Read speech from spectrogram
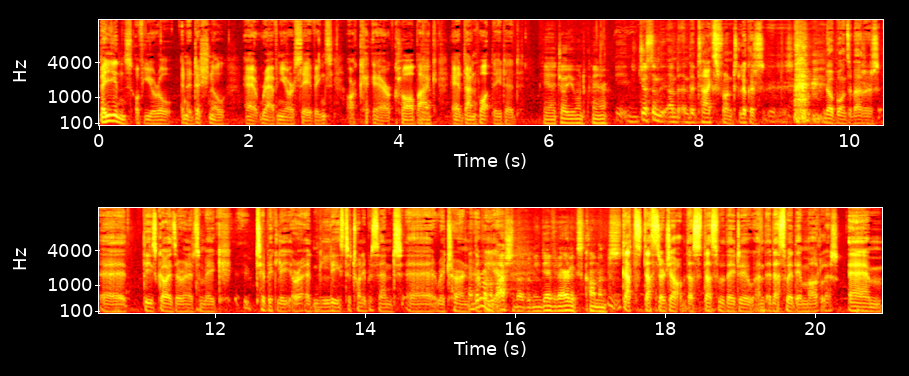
billions of euro in additional uh, revenue or savings or, or clawback yeah. uh, than what they did. Yeah, Joe, you want to come in here? Just on the, on the, on the tax front, look at no bones about it. Uh, these guys are in it to make typically or at least a twenty percent uh, return. And they're unabashed about it. I mean, David Ehrlich's comment. That's that's their job. That's that's what they do, and that's the way they model it. Um,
